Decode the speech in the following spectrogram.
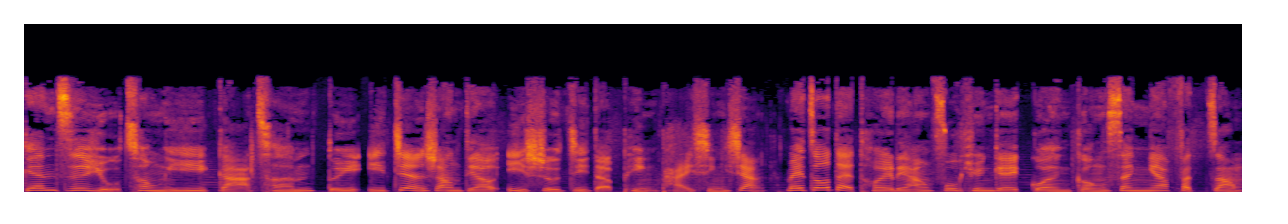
更自有创意，加成对一箭双雕艺术季的品牌形象，没做得推亮复兴的观光产业发展，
